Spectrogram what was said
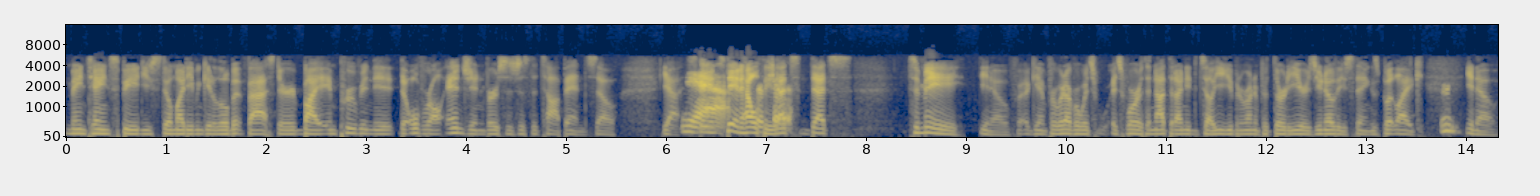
maintain speed. You still might even get a little bit faster by improving the the overall engine versus just the top end. So yeah, yeah staying, staying healthy. Sure. That's that's to me, you know, for, again for whatever it's, it's worth, and not that I need to tell you, you've been running for 30 years, you know these things, but like, mm. you know,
